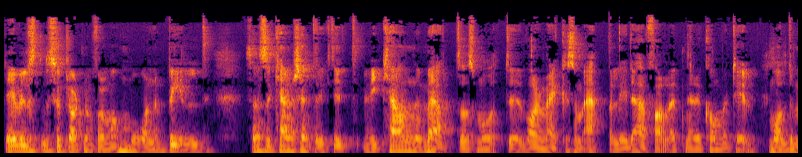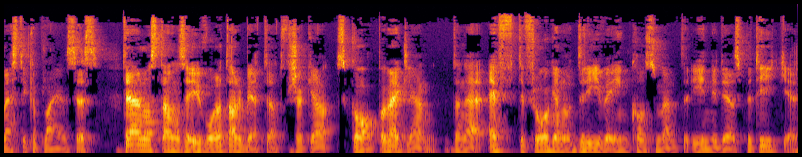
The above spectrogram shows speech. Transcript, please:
Det är väl såklart någon form av målbild. Sen så kanske inte riktigt vi kan mäta oss mot eh, varumärken som Apple i det här fallet när det kommer till small domestic appliances. Där någonstans är ju vårt arbete att försöka skapa verkligen den här efterfrågan och driva in konsumenter in i deras butiker.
